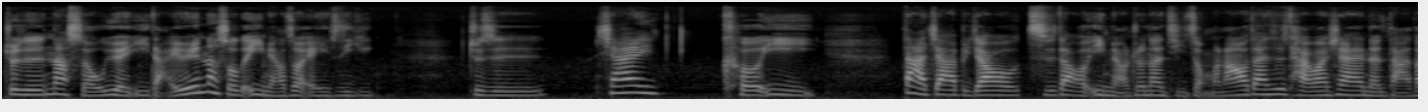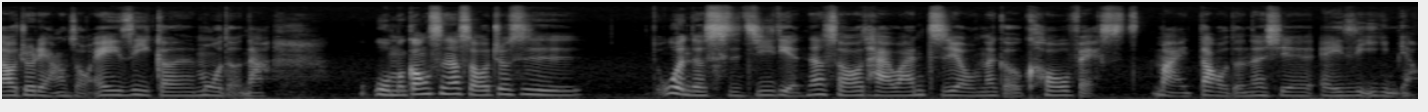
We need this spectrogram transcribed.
就是那时候愿意打，因为那时候的疫苗只有 AZ，就是现在可以。大家比较知道疫苗就那几种嘛，然后但是台湾现在能达到就两种，AZ 跟莫德纳。我们公司那时候就是问的时机点，那时候台湾只有那个 COVAX 买到的那些 AZ 疫苗，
